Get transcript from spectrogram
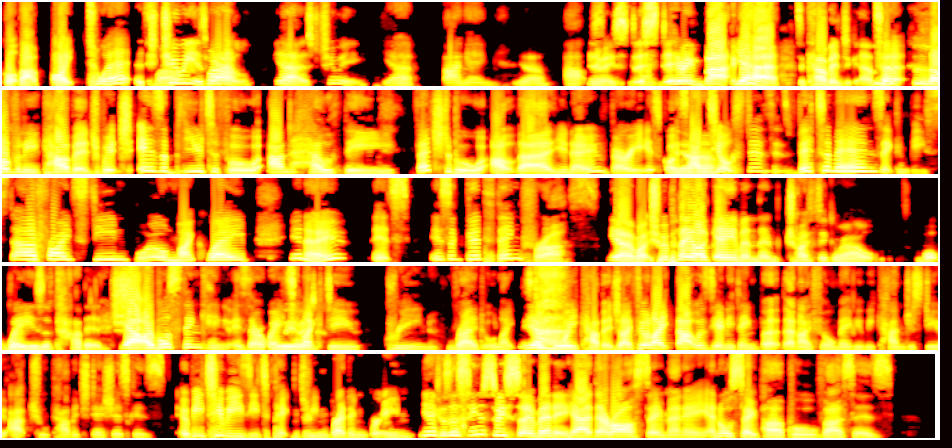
got that bite to it. As It's well. chewy as Yeah, well. Yeah, Yeah. it's chewy. Yeah, banging. Yeah. Absolutely. Anyway, st- steering back yeah, to cabbage again. to lovely cabbage, which is a beautiful and healthy vegetable out there. You know, very. It's got its Yeah. antioxidants, its vitamins. It can be stir fried, steamed, boiled, microwave. You know, it's it's a good thing for us. yeah, right. Should we play our game and then try figure out what ways of cabbage? Yeah, I was thinking, is there a way We to like do green, red, or like Yeah. Savoy cabbage? I feel like that was the only thing, but then I feel maybe we can just do actual cabbage dishes because it would be too easy to pick between red and green. Yeah, because there seems to be so many. Yeah, there are so many, and also purple versus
